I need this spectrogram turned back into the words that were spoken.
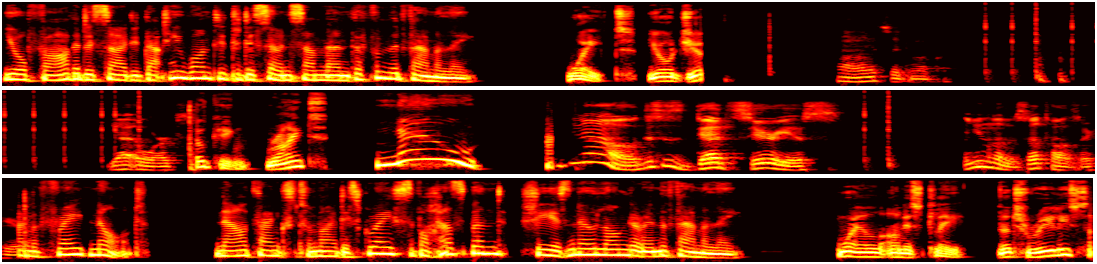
Your father decided that he wanted to disown Samantha from the family. Wait, you're Oh, let me see. real. Yeah, it works. joking, right? No! No, this is dead serious. You know the subtitles are here. I'm afraid not. Now, thanks to my disgraceful husband, she is no longer in the family. Well honestly, that's really su-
